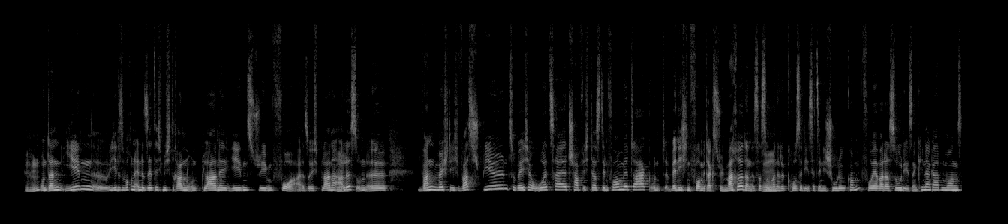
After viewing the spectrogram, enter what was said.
Mhm. Und dann jeden, äh, jedes Wochenende setze ich mich dran und plane jeden Stream vor. Also ich plane Mhm. alles und wann möchte ich was spielen, zu welcher Uhrzeit, schaffe ich das den Vormittag und wenn ich einen Vormittagsstream mache, dann ist das so, mhm. meine Große, die ist jetzt in die Schule gekommen. Vorher war das so, die ist in den Kindergarten morgens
